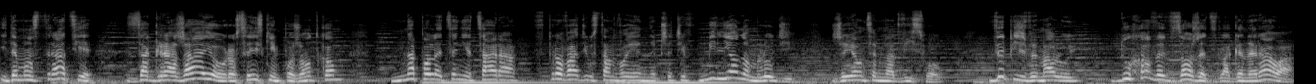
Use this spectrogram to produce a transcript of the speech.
i demonstracje zagrażają rosyjskim porządkom, na polecenie cara wprowadził stan wojenny przeciw milionom ludzi żyjącym nad Wisłą. Wypisz, wymaluj duchowy wzorzec dla generała,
